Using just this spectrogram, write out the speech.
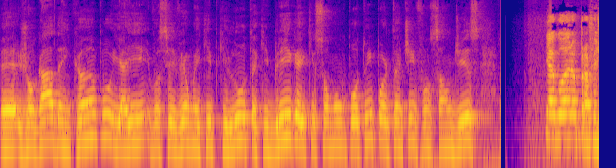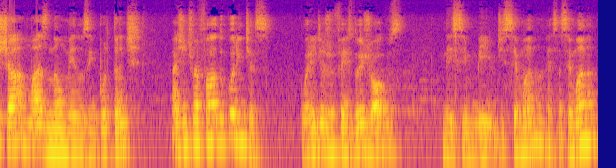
é, jogada em campo e aí você vê uma equipe que luta, que briga e que somou um ponto importante em função disso. E agora, para fechar, mas não menos importante, a gente vai falar do Corinthians. O Corinthians já fez dois jogos nesse meio de semana, essa semana.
